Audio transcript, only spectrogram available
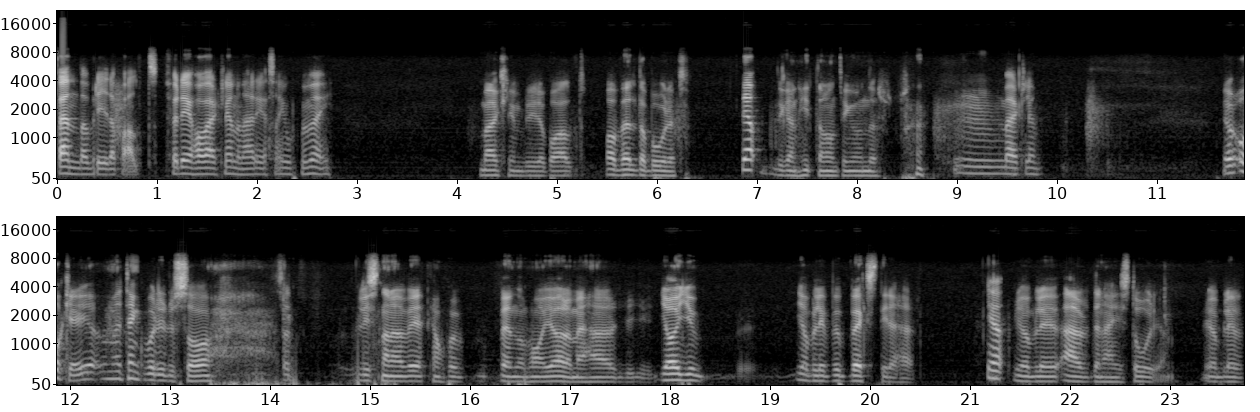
vända och vrida på allt. För det har verkligen den här resan gjort med mig. Verkligen vrida på allt. Bara välta bordet. Ja. Du kan hitta någonting under. Mm, verkligen. Ja, Okej, ja, men jag tänker på det du sa. Så att lyssnarna vet kanske vem de har att göra med här. Jag är ju... Jag blev uppväxt i det här. Ja. Jag blev ärvd den här historien. Jag blev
